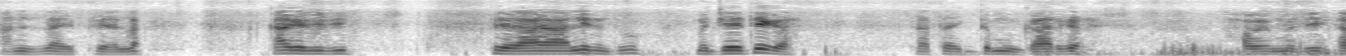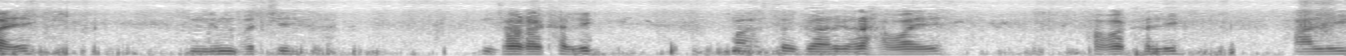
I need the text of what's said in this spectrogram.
आणलेलं आहे फिरायला. काय गं दीदी? फिरायला आली ना तू? मजा येते का? आता एकदम गारगार हवेमध्ये आहे. निंबाची झाडाखाली मस्त गारगार हवा आहे. हवाखाली आली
